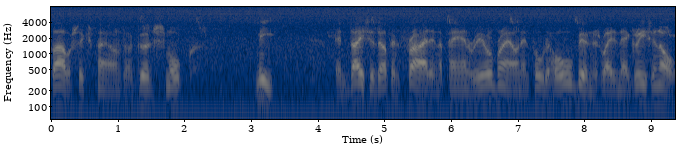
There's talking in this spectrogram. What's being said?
five or six pounds of good smoked meat, and dice it up and fry it in a pan real brown, and pour the whole business right in that grease and all.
